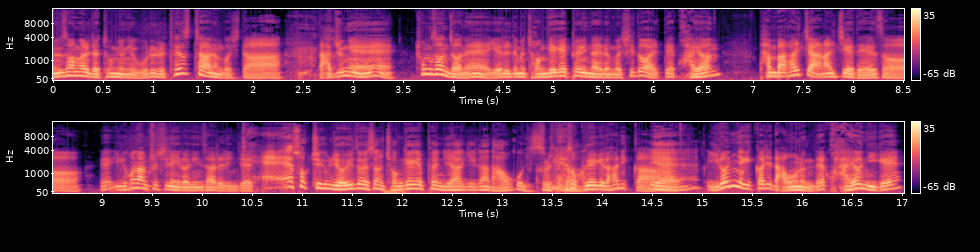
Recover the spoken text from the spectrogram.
윤석열 대통령이 우리를 테스트하는 것이다. 나중에 총선 전에 예를 들면 정계 개편이나 이런 걸 시도할 때 과연 반발할지 안 할지에 대해서 예? 이 호남 출신의 이런 인사를 이제 계속 지금 여의도에서는 정계 개편 이야기가 나오고 있습니다. 계속 그 얘기를 하니까 예. 이런 얘기까지 나오는데 과연 이게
